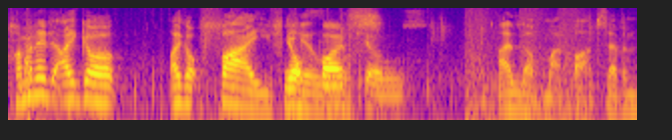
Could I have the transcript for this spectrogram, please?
How many? Did I got. I got five You kills. got five kills. I love my five seven.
